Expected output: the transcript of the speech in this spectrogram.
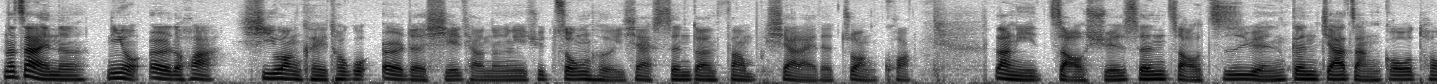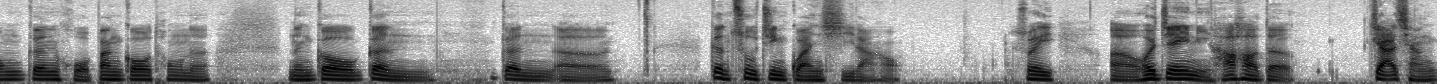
那再来呢？你有二的话，希望可以透过二的协调能力去综合一下身段放不下来的状况，让你找学生、找资源、跟家长沟通、跟伙伴沟通呢，能够更更呃更促进关系啦。哈。所以。呃，我会建议你好好的加强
